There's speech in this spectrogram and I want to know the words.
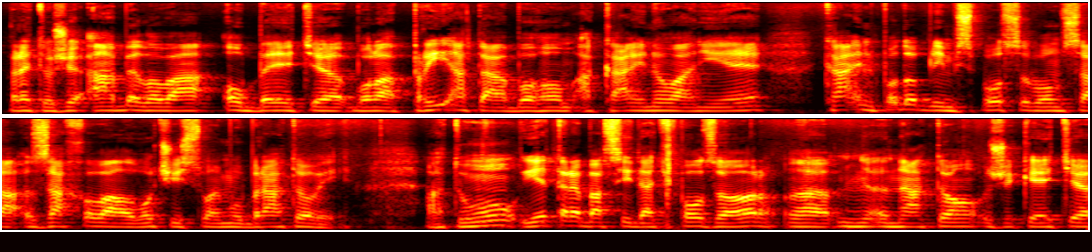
pretože Abelová obeď bola prijatá Bohom a Kainova nie. Kain podobným spôsobom sa zachoval voči svojmu bratovi. A tu je treba si dať pozor e, na to, že keď e,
